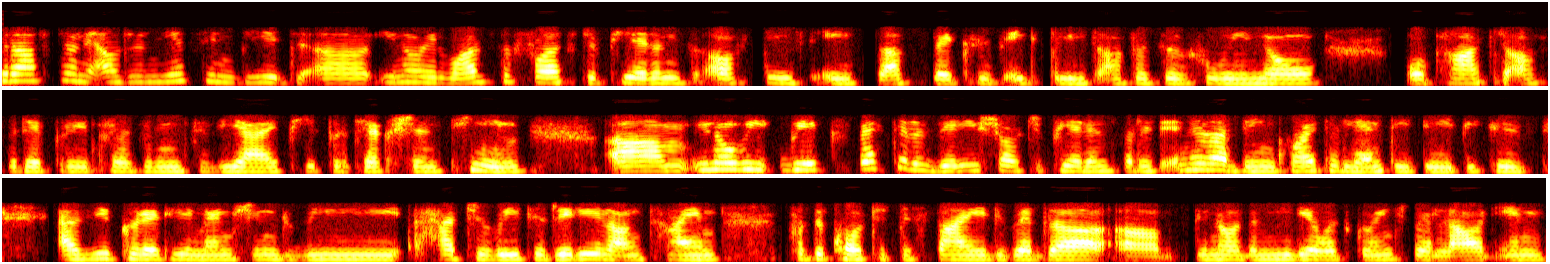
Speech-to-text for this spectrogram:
Good afternoon, Eldrin. Yes, indeed. Uh, you know, it was the first appearance of these eight suspects, these eight police officers who we know or part of the Deputy President's VIP protection team. Um, you know, we, we expected a very short appearance, but it ended up being quite a lengthy day because, as you correctly mentioned, we had to wait a really long time for the court to decide whether, uh, you know, the media was going to be allowed in.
